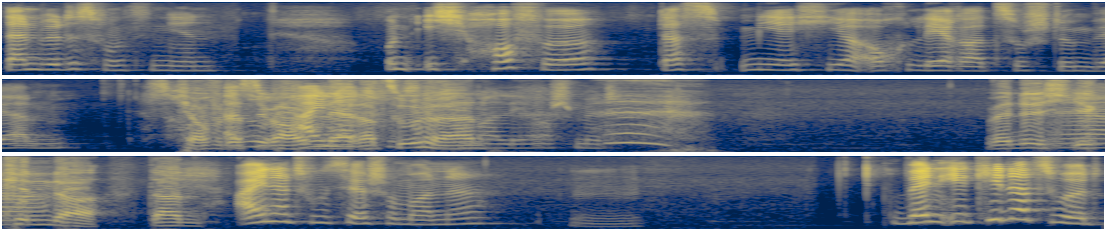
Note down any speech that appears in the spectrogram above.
Dann wird es funktionieren. Und ich hoffe, dass mir hier auch Lehrer zustimmen werden. Das Ich hoffe, dass also überhaupt einer Lehrer zuhören. Mal, Lehrer Schmidt. Wenn nicht, ihr Ja. Kinder, dann Einer tut's ja schon mal, ne? Hm. Wenn ihr Kinder zuhört,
